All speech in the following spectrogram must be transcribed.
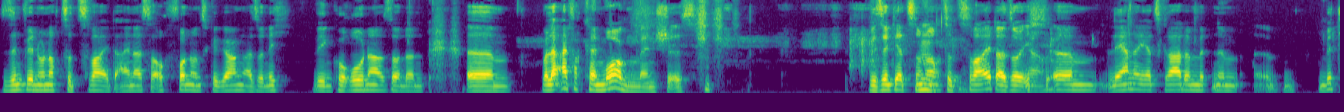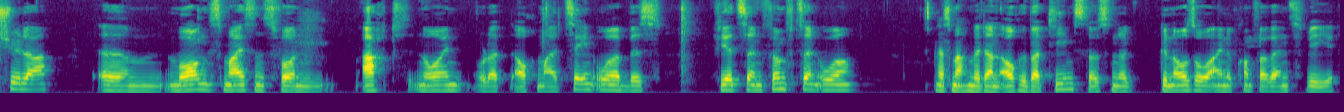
sind wir nur noch zu zweit. Einer ist auch von uns gegangen, also nicht wegen Corona, sondern ähm, weil er einfach kein Morgenmensch ist. Wir sind jetzt nur noch zu zweit. Also ich ja. ähm, lerne jetzt gerade mit einem äh, Mitschüler ähm, morgens meistens von 8, 9 oder auch mal 10 Uhr bis 14, 15 Uhr. Das machen wir dann auch über Teams. Das ist eine, genauso eine Konferenz wie,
